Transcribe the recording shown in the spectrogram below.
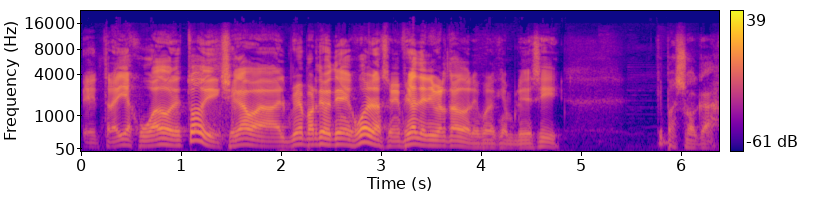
eh, traías jugadores, todo, y llegaba el primer partido que tenías que jugar en la semifinal de Libertadores, por ejemplo, y decís, ¿qué pasó acá?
